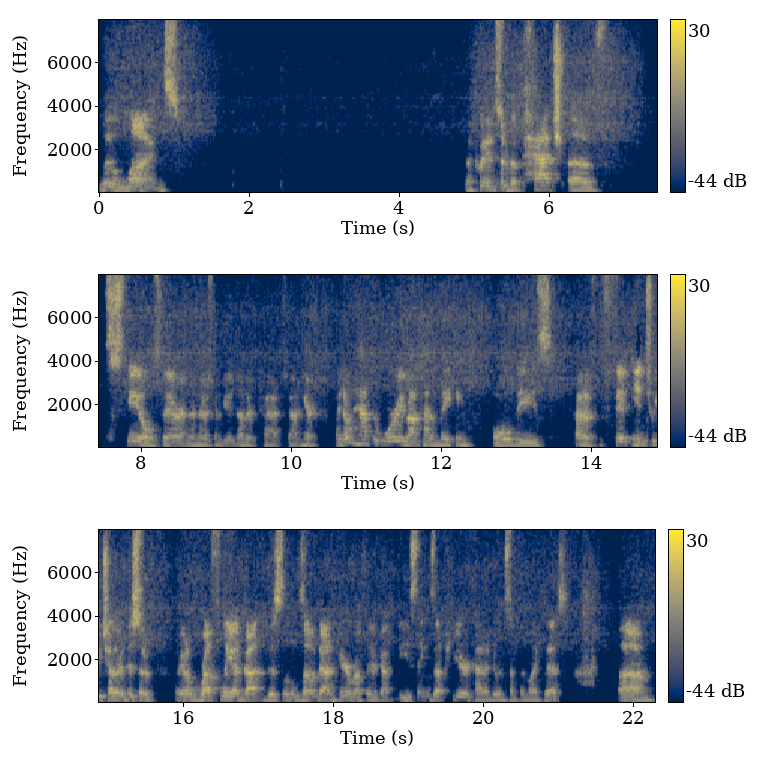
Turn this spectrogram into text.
little lines. I'm putting sort of a patch of scales there, and then there's going to be another patch down here. I don't have to worry about kind of making all these kind of fit into each other. This sort of, you know, roughly I've got this little zone down here. Roughly I've got these things up here kind of doing something like this. Um,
